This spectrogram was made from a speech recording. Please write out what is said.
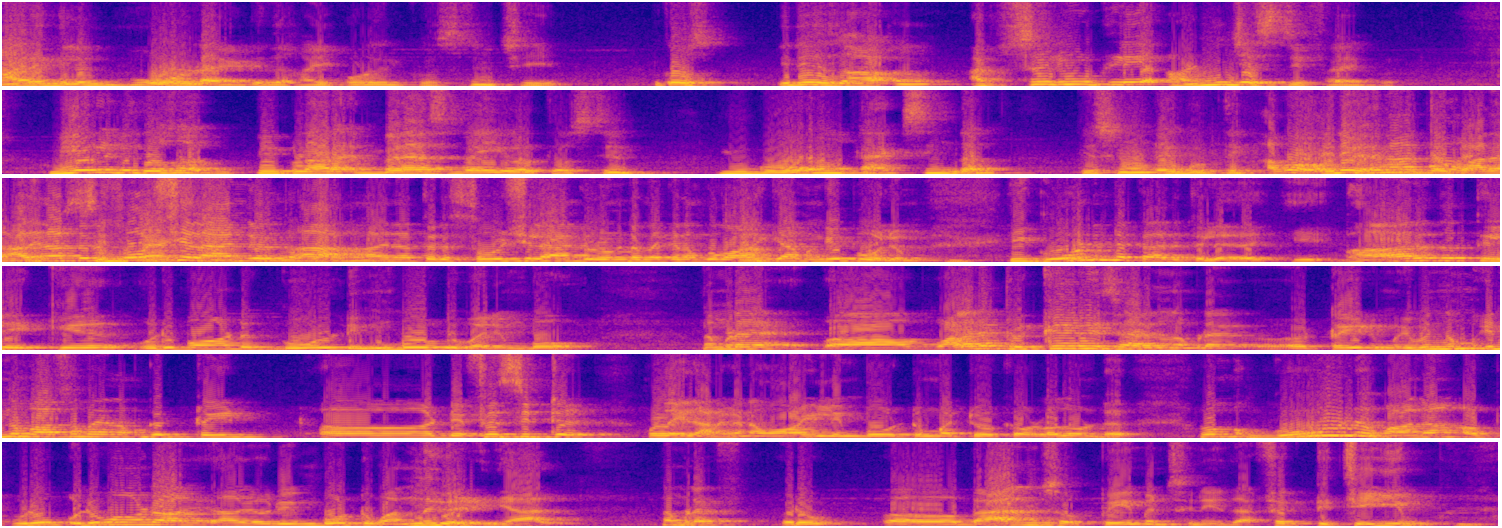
ആരെങ്കിലും ബോൾഡ് ആയിട്ട് ഇത് ഹൈക്കോടതിയിൽ ക്വസ്റ്റ്യൻ ചെയ്യും. Because it is absolutely unjustifiable nearly because people are embarrassed by your question you go on taxing taxing them not a good thing. അപ്പോ അതിനകത്തൊരു social angle അതിനകത്തൊരു social angle ഉണ്ടെന്നൊക്കെ നമുക്ക് വാദിക്കാമെങ്കിൽ പോലും ഈ ഗോൾഡിന്റെ കാര്യത്തിൽ ഈ ഭാരതത്തിലേക്ക് ഒരുപാട് ഗോൾഡ് ഇമ്പോർട്ട് വരുമ്പോ നമ്മുടെ വളരെ പ്രിക്കേറിയസ് ആയിരുന്നു നമ്മുടെ ട്രേഡ് ഇന്നും ഇന്നും മാസം വരെ നമുക്ക് ട്രേഡ് ഡെഫിസിറ്റ് ഉള്ള ഇതാണ്. കാരണം ഓയിൽ ഇമ്പോർട്ടും മറ്റുമൊക്കെ ഉള്ളതുകൊണ്ട്. അപ്പം ഗോൾഡ് വന ഒരു ഒരുപാട് ഒരു ഇമ്പോർട്ട് വന്നു കഴിഞ്ഞാൽ നമ്മുടെ ഒരു ബാലൻസ് ഓഫ് പേയ്മെന്റ്സിനെ ഇത് അഫക്റ്റ് ചെയ്യും.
